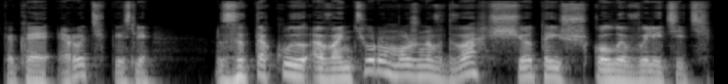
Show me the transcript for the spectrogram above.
Какая эротика, если за такую авантюру можно в два счета из школы вылететь?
